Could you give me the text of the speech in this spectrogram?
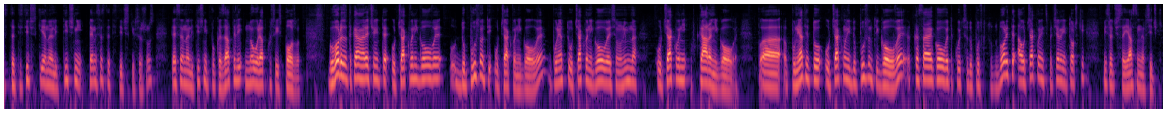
статистически аналитични, те не са статистически всъщност, те са аналитични показатели, много рядко се използват. Говоря за така наречените очаквани голове, допуснати очаквани голове. Понятието очаквани голове е синоним на очаквани вкарани голове. Понятието очаквани допуснати голове касае головете, които се допускат от отборите, а очаквани спечелени точки мисля, че са ясни на всички.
